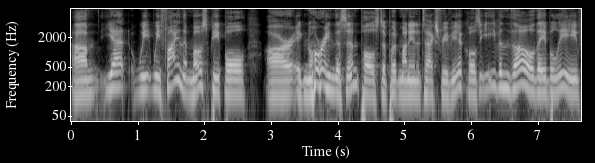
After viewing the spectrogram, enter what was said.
Um, yet we, we find that most people are ignoring this impulse to put money into tax free vehicles, even though they believe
